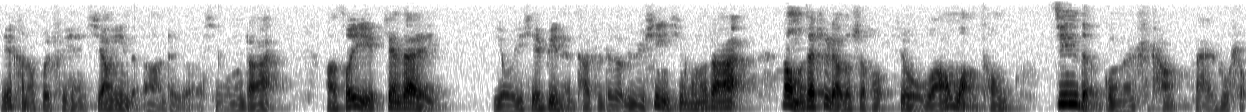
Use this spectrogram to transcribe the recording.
也可能会出现相应的啊这个性功能障碍啊。所以现在有一些病人他是这个女性性功能障碍，那我们在治疗的时候就往往从筋的功能失常来入手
